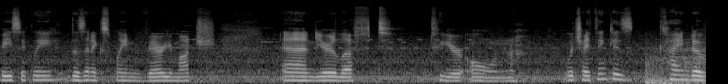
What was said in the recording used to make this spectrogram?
basically. Doesn't explain very much. And you're left to your own which i think is kind of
